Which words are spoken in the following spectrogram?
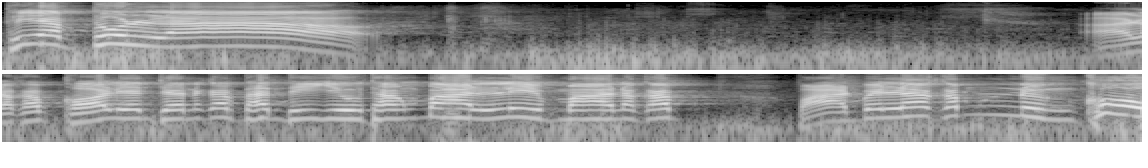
เทียบทุนแล้ว เอาละครับขอเรียนเชิญนะครับทันทีอยู่ทางบ้านรีบมานะครับ ผ่านไปแล้วครับหนึ่งคู่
